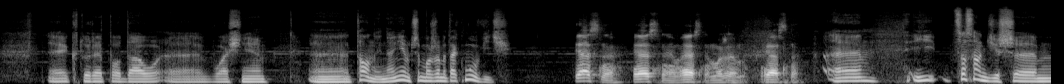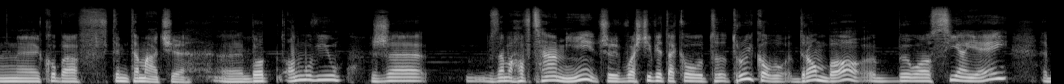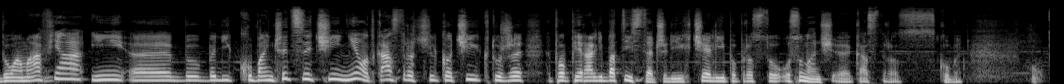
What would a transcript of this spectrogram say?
które podał e, właśnie e, Tony. No nie wiem, czy możemy tak mówić. Jasne, jasne, jasne, możemy, jasne. E, I co sądzisz, Kuba, w tym temacie? E, Bo on mówił, że zamachowcami, czy właściwie taką trójką drombo było CIA, była mafia i e, byli Kubańczycy, ci nie od Castro, tylko ci, którzy popierali Batistę, czyli chcieli po prostu usunąć e, Castro z Kuby.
